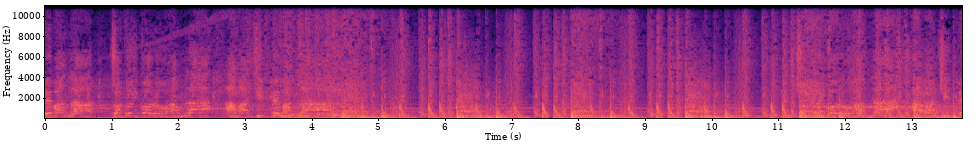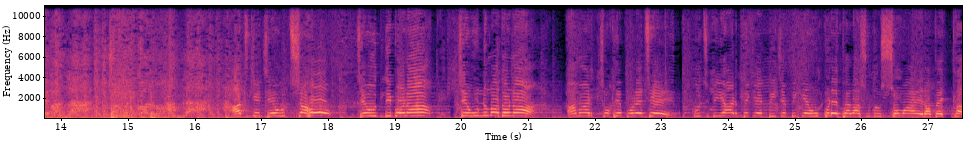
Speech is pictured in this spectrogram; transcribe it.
জিতবে বাংলা, যতই করো হামলা, আবার জিতবে বাংলা। আজকে যে উৎসাহ, যে উদ্দীপনা, যে উন্মাদনা আমার চোখে পড়েছে, কুচবিহার থেকে বিজেপিকে উপড়ে ফেলা শুধু সময়ের অপেক্ষা।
